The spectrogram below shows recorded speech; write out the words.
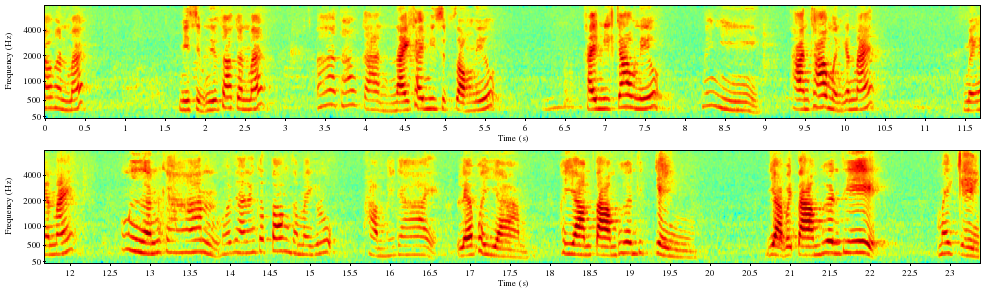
เท่ากันไหมมีสิบนิ้วเท่ากันไหมอ่าเท่ากัน ไหนใครมีสิบสองนิ้ว ใครมีเก้านิ้ว ไม่มี ทานข้าวเหมือนกันไหม เหมือนกันไหม เหมือนกัน เพราะฉะนั้นก็ต้องทำไมลูก ทำให้ได้ แล้วพยายาม พยายามตามเพื่อนที่เก่ง อย่าไปตามเพื่อนที่ไม่เก่ง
